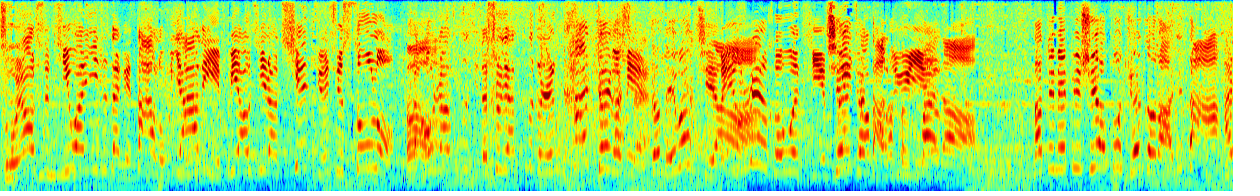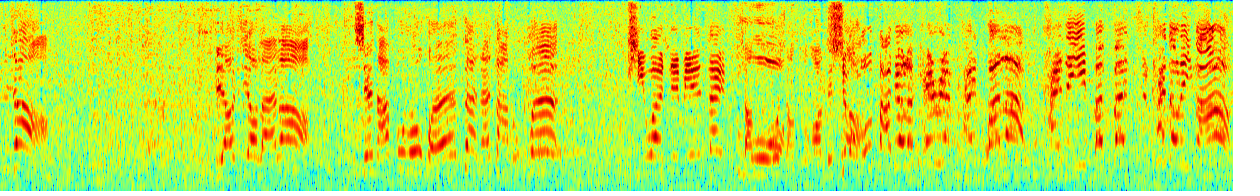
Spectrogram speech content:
主要是 T1 一直在给大龙压力，BLG 让千珏去 solo，然后让自己的剩下四个人看这个选择没问题啊，没有任何问题，千珏打的很快的。那对面必须要做抉择了，你打还是让？BLG 要来了，先拿风龙魂，再来大龙坑。T1 这边在堵，小龙打掉了 Carry，开团了，开的一般般，只开到了一个二。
